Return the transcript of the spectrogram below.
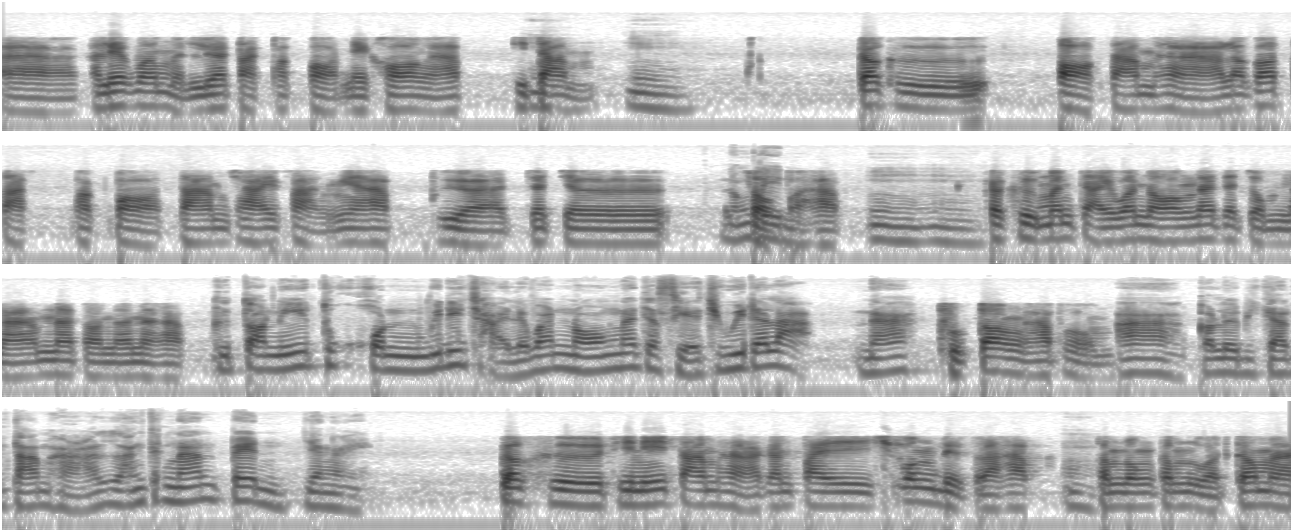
อ่าเขาเรียกว่าเหมือนเรือตักผักปอดในคลองอะครับพี่ตั้มอืม ก็คือออกตามหาแล้วก็ตักผักปอดตามชายฝั่งเนี่ยครับเผื่อจะเจอน้องศลิพนอะครับอืมอืมก็คือมั่นใจว่าน้องน่าจะจมน้ำนะตอนนั้นนะครับ คือตอนนี้ทุกคนวินิจฉัยเลยว่าน้องน่าจะเสียชีวิตแล้วล่ะนะถูกต้องครับผม อ่า ก็เลยมีการตามหาหลังจากนั้นเป็นยังไง ก็คือทีนี้ตามหากันไปช่วงดึกแล้วครับอืมตำรวจตำรวจก็มา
